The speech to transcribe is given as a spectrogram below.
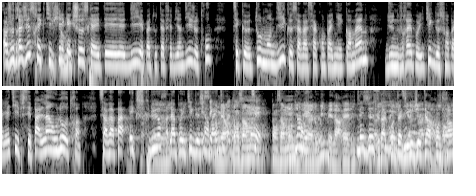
Alors, je voudrais juste rectifier quelque chose qui a été dit et pas tout à fait bien dit, je trouve c'est que tout le monde dit que ça va s'accompagner quand même d'une vraie politique de soins palliatifs. C'est pas l'un ou l'autre. Ça va pas exclure euh, la politique de soins palliatifs. dans un monde, dans un monde idéal, oui, mais la réalité, c'est que le contexte budgétaire contraint.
